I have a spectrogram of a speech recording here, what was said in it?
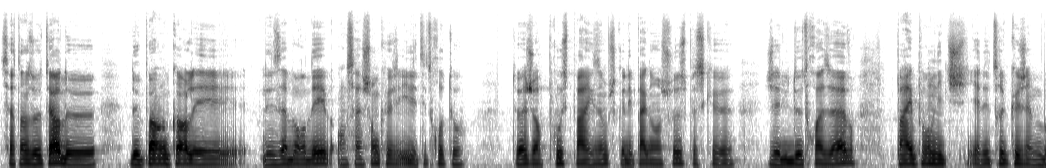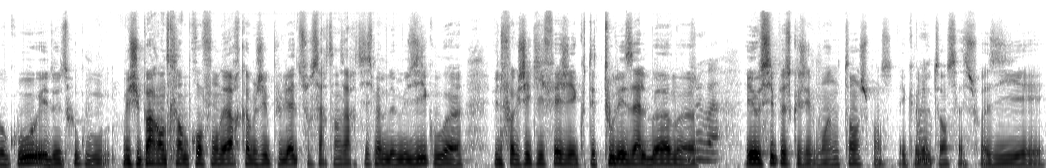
certains auteurs de ne pas encore les, les aborder en sachant qu'il était trop tôt. Tu vois, genre Proust par exemple, je connais pas grand-chose parce que j'ai lu deux, trois œuvres. Pareil pour Nietzsche, il y a des trucs que j'aime beaucoup et des trucs où. Mais je suis pas rentré en profondeur comme j'ai pu l'être sur certains artistes, même de musique, où euh, une fois que j'ai kiffé, j'ai écouté tous les albums. euh, Je vois. Et aussi parce que j'ai moins de temps, je pense, et que Oui. le temps ça se choisit, et,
